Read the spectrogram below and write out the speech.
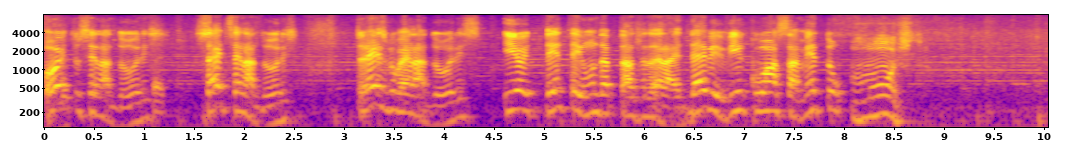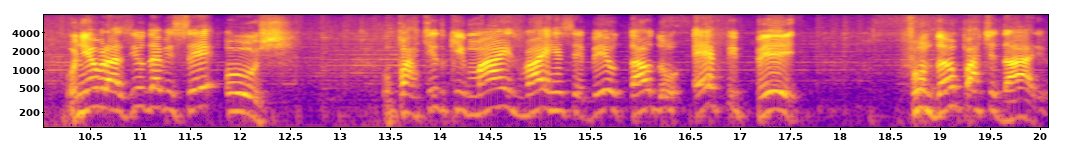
oito senadores, sete senadores, três governadores e 81 deputados federais. Deve vir com um orçamento monstro. União Brasil deve ser hoje o partido que mais vai receber o tal do FP, Fundão Partidário.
